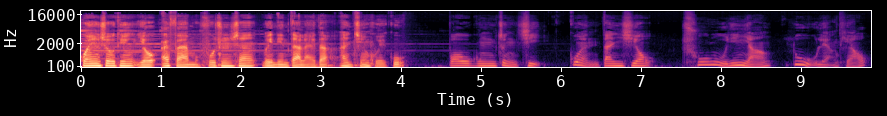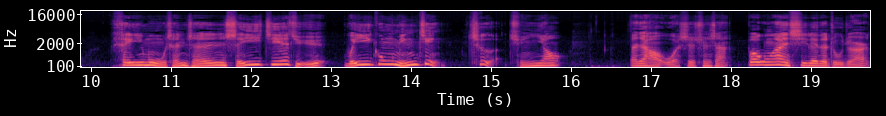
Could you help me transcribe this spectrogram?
欢迎收听由 FM 浮春山为您带来的案情回顾。包公正气贯丹霄，出入阴阳路两条。黑幕沉沉谁接举？围攻明镜撤群妖。大家好，我是春山。包公案系列的主角，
